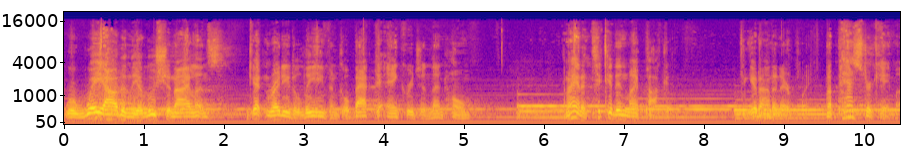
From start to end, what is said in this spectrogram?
We're way out in the Aleutian Islands, getting ready to leave and go back to Anchorage and then home. And I had a ticket in my pocket to get on an airplane. A pastor came up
